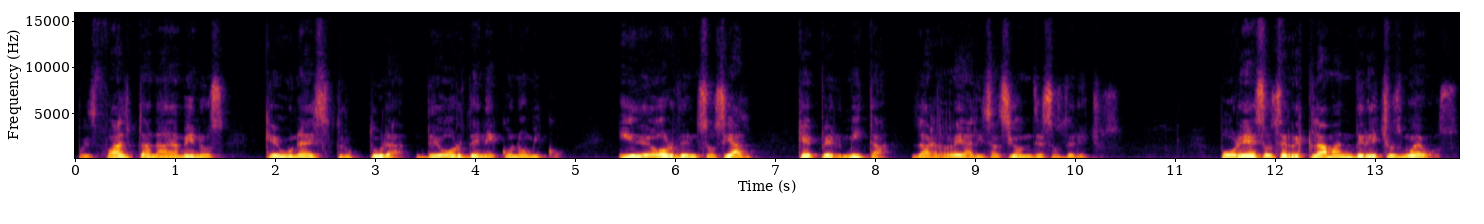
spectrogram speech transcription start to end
Pues falta nada menos que una estructura de orden económico y de orden social que permita la realización de esos derechos. Por eso se reclaman derechos nuevos.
